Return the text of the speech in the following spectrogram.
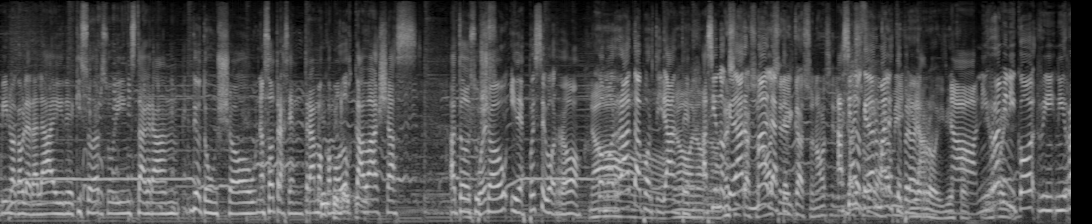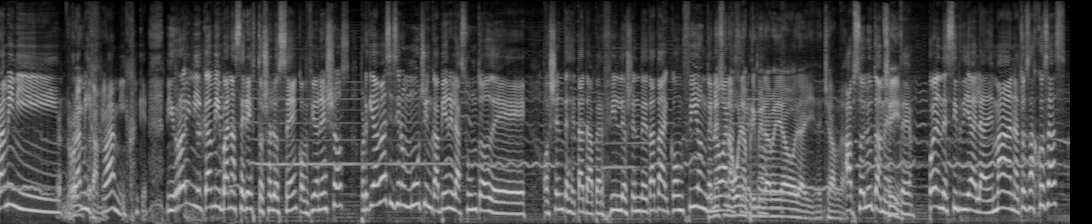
vino acá a hablar al aire, quiso dar su Instagram, dio todo un show. Nosotras entramos como dos caballas a todo su show y después se borró. No, como rata por tirante, no, no, no, haciendo quedar mal a este el caso, no va a ser el haciendo caso quedar mal este programa. Roy, viejo. no, ni Rami ni, Co- ni Rami ni Rami, Cami. Rami, ni Roy ni Cami van a hacer esto, yo lo sé, confío en ellos, porque además hicieron mucho hincapié en el asunto de oyentes de Tata, perfil de oyente de Tata, confío en que Tenés no van una a buena hacer esto. primera media hora ahí de charla. Absolutamente. Pueden decir día de la demanda, todas esas cosas.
